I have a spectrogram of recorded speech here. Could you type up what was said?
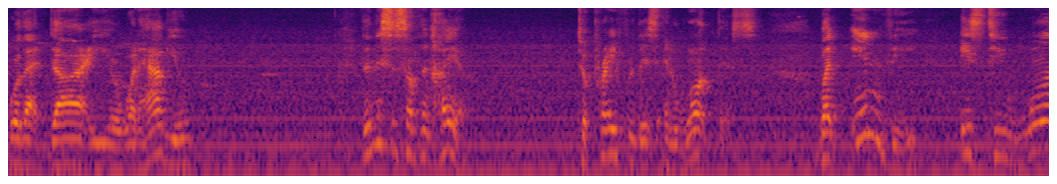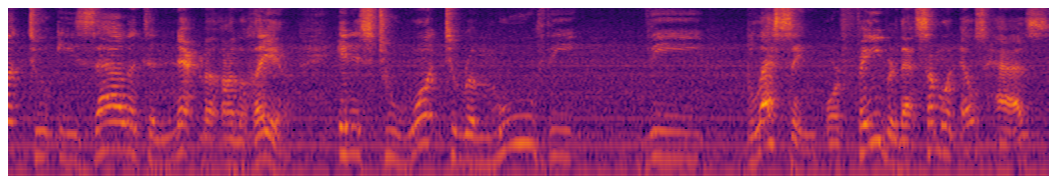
or that da'i or what have you, then this is something khair. To pray for this and want this. But envy is to want to izalat ni'ma an ghair. It is to want to remove the the blessing or favor that someone else has.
